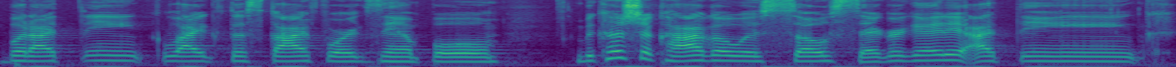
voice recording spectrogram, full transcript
But I think like the sky, for example, because Chicago is so segregated, I think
